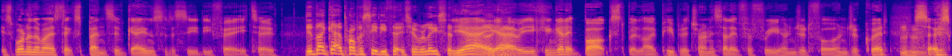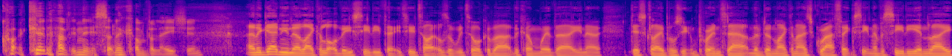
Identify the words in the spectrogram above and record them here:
it's one of the most expensive games for the CD32. Did that get a proper CD32 release? In Yeah, there? yeah, Okay. you can get it boxed, but like people are trying to sell it for 300, 400 quid. Mm-hmm. So it's quite good having this on a compilation. And again, you know, like a lot of these CD32 titles that we talk about, they come with, uh, you know, disc labels you can print out, and they've done like a nice graphic so you can have a CD inlay,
